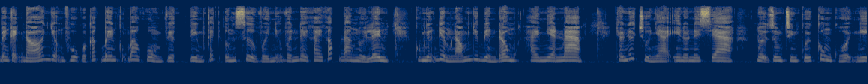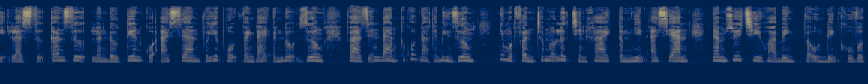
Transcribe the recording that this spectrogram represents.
Bên cạnh đó, nhiệm vụ của các bên cũng bao gồm việc tìm cách ứng xử với những vấn đề gai góc đang nổi lên, cùng những điểm nóng như Biển Đông hay Myanmar. Theo nước chủ nhà Indonesia, nội dung chính cuối cùng của hội nghị là sự can dự lần đầu tiên của ASEAN với Hiệp hội Vành đai Ấn Độ Dương và Diễn đàn các quốc đảo Thái Bình Dương như một phần trong nỗ lực triển khai tầm nhìn ASEAN nhằm duy trì hòa bình và ổn định khu vực.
